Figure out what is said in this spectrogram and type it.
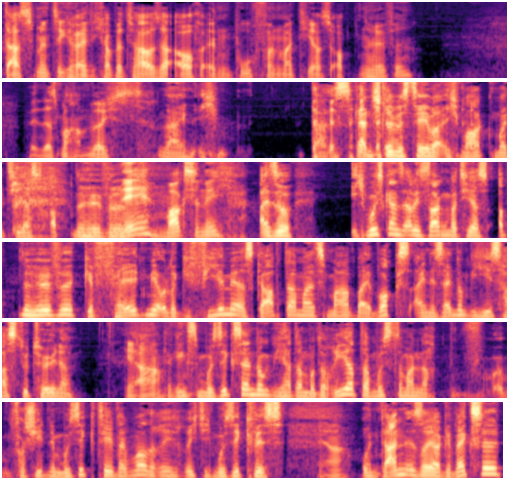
das mit Sicherheit. Ich habe ja zu Hause auch ein Buch von Matthias Optenhövel. Wenn du das mal haben möchtest. Nein, ich, das ist ein ganz schlimmes Thema. Ich mag Matthias Optenhövel. Nee, magst du nicht? Also, ich muss ganz ehrlich sagen, Matthias Optenhövel gefällt mir oder gefiel mir. Es gab damals mal bei Vox eine Sendung, die hieß Hast du Töne? Ja. Da ging es eine Musiksendung, die hat er moderiert. Da musste man nach verschiedenen Musikthemen, da war ri- richtig Musikquiz. Ja. Und dann ist er ja gewechselt.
